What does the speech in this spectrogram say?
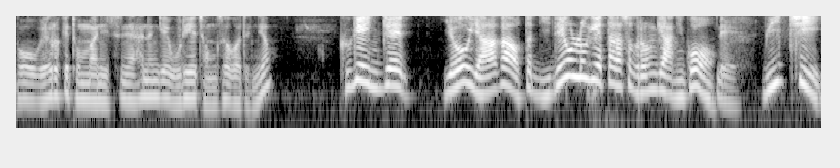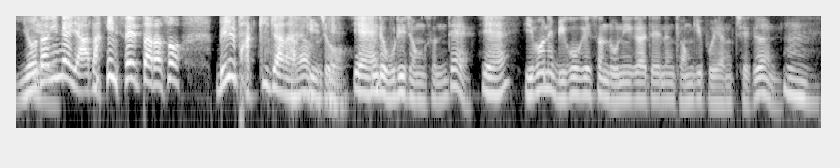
뭐 왜 그렇게 돈 많이 쓰냐 하는 게 우리의 정서거든요. 그게 이제 여야가 어떤 이데올로기에 따라서 그런 게 아니고 네. 위치 여당이냐 예. 야당이냐에 따라서 매일 바뀌잖아요. 바뀌죠. 예. 근데 우리 정서인데 예. 이번에 미국에서 논의가 되는 경기 부양책은 음.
